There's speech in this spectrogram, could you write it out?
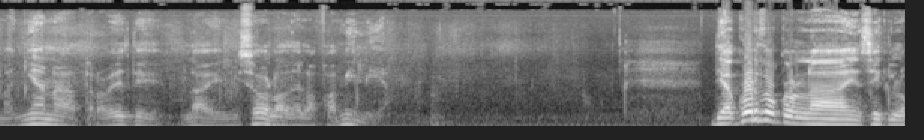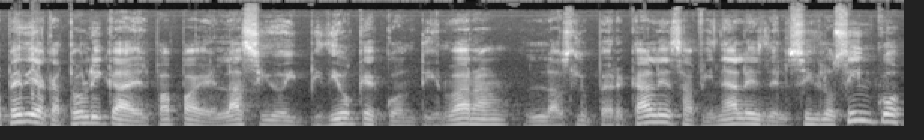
mañana a través de la emisora de la familia. De acuerdo con la enciclopedia católica, el Papa Gelasio y pidió que continuaran las lupercales a finales del siglo V.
